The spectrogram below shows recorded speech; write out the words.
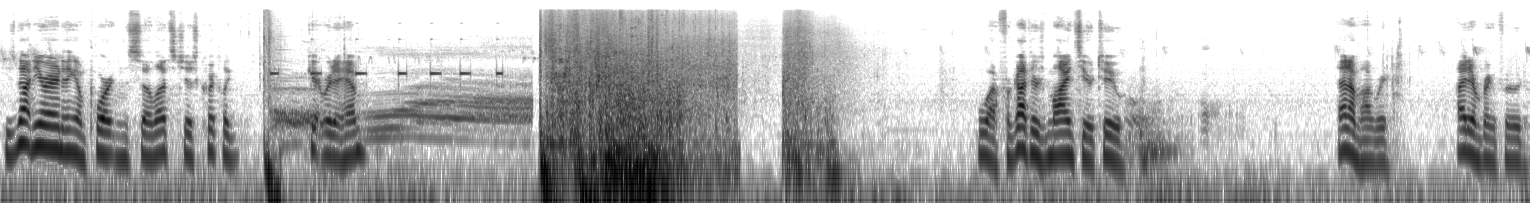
He's not near anything important, so let's just quickly get rid of him. Ooh, I forgot there's mines here too. And I'm hungry. I didn't bring food.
